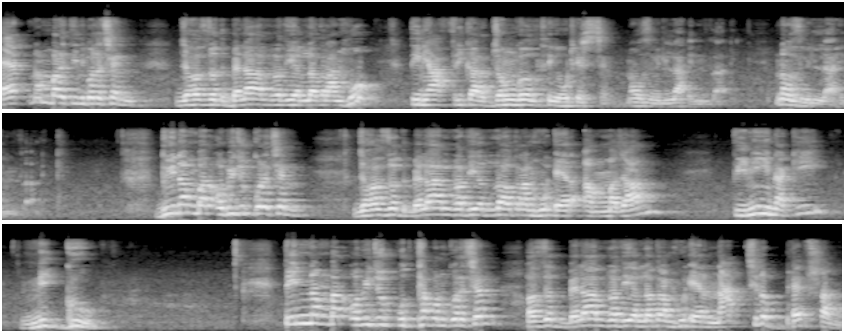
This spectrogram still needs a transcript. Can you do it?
এক নম্বরে তিনি বলেছেন যে হজরত বেলাল রাজি আল্লাহ আনহু, তিনি আফ্রিকার জঙ্গল থেকে উঠে এসেছেন। নওজবিল্লাহ নওজবিল্লাহ দুই নাম্বার অভিযোগ করেছেন যে হজরত বেলাল রাজি আল্লাহ তালহু এর আম্মাজান তিনি নাকি নিগ্রু। তিন নাম্বার অভিযোগ উত্থাপন করেছেন হজরত বেলাল রাজি আল্লাহ তালহু এর নাক ছিল ভ্যাবসানো।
